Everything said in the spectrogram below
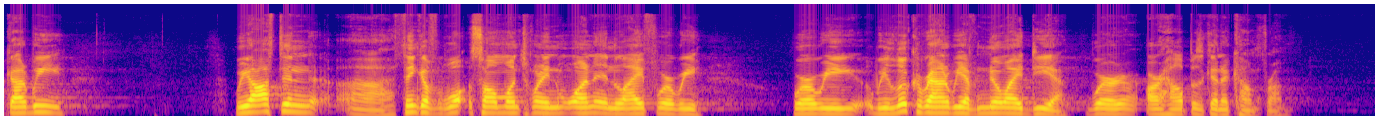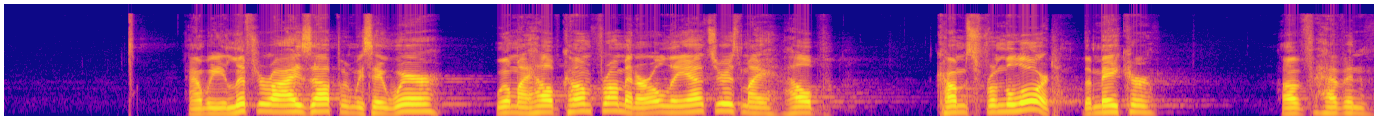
God, we, we often uh, think of Psalm 121 in life where, we, where we, we look around, we have no idea where our help is going to come from. And we lift our eyes up and we say, Where will my help come from? And our only answer is, My help comes from the Lord, the maker of heaven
